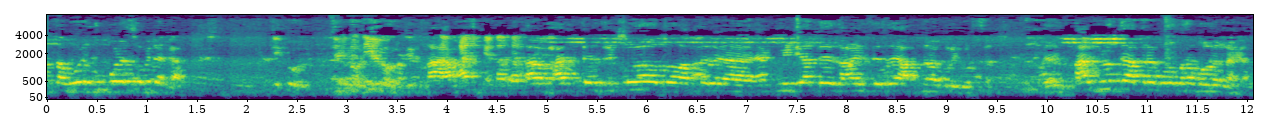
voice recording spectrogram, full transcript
আচ্ছা ছবি টাকা তার ভাইদের তো আপনার এক মিডিয়াতে জানাইছে যে আপনারা গুলি করছেন। তার বিরুদ্ধে আপনারা কোনো কথা বললেন না কেন?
